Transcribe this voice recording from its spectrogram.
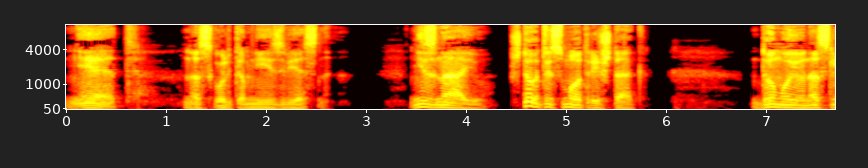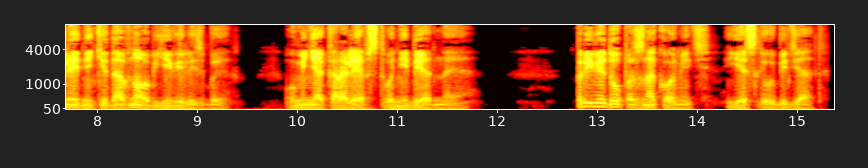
Нет, насколько мне известно. Не знаю, что ты смотришь так? Думаю, наследники давно объявились бы. У меня королевство не бедное. Приведу познакомить, если убедят.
